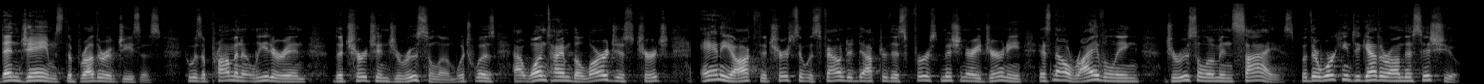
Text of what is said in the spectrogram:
Then James, the brother of Jesus, who was a prominent leader in the church in Jerusalem, which was at one time the largest church, Antioch, the church that was founded after this first missionary journey, is now rivaling Jerusalem in size. But they're working together on this issue.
